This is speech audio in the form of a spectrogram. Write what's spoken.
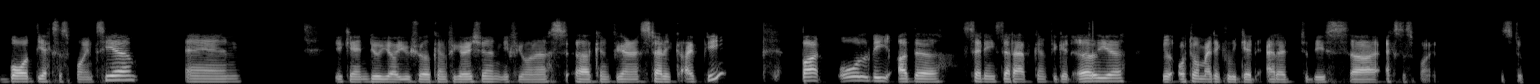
both the access points here, and you can do your usual configuration if you want to uh, configure a static IP. But all the other settings that I've configured earlier will automatically get added to this uh, access point. Just to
